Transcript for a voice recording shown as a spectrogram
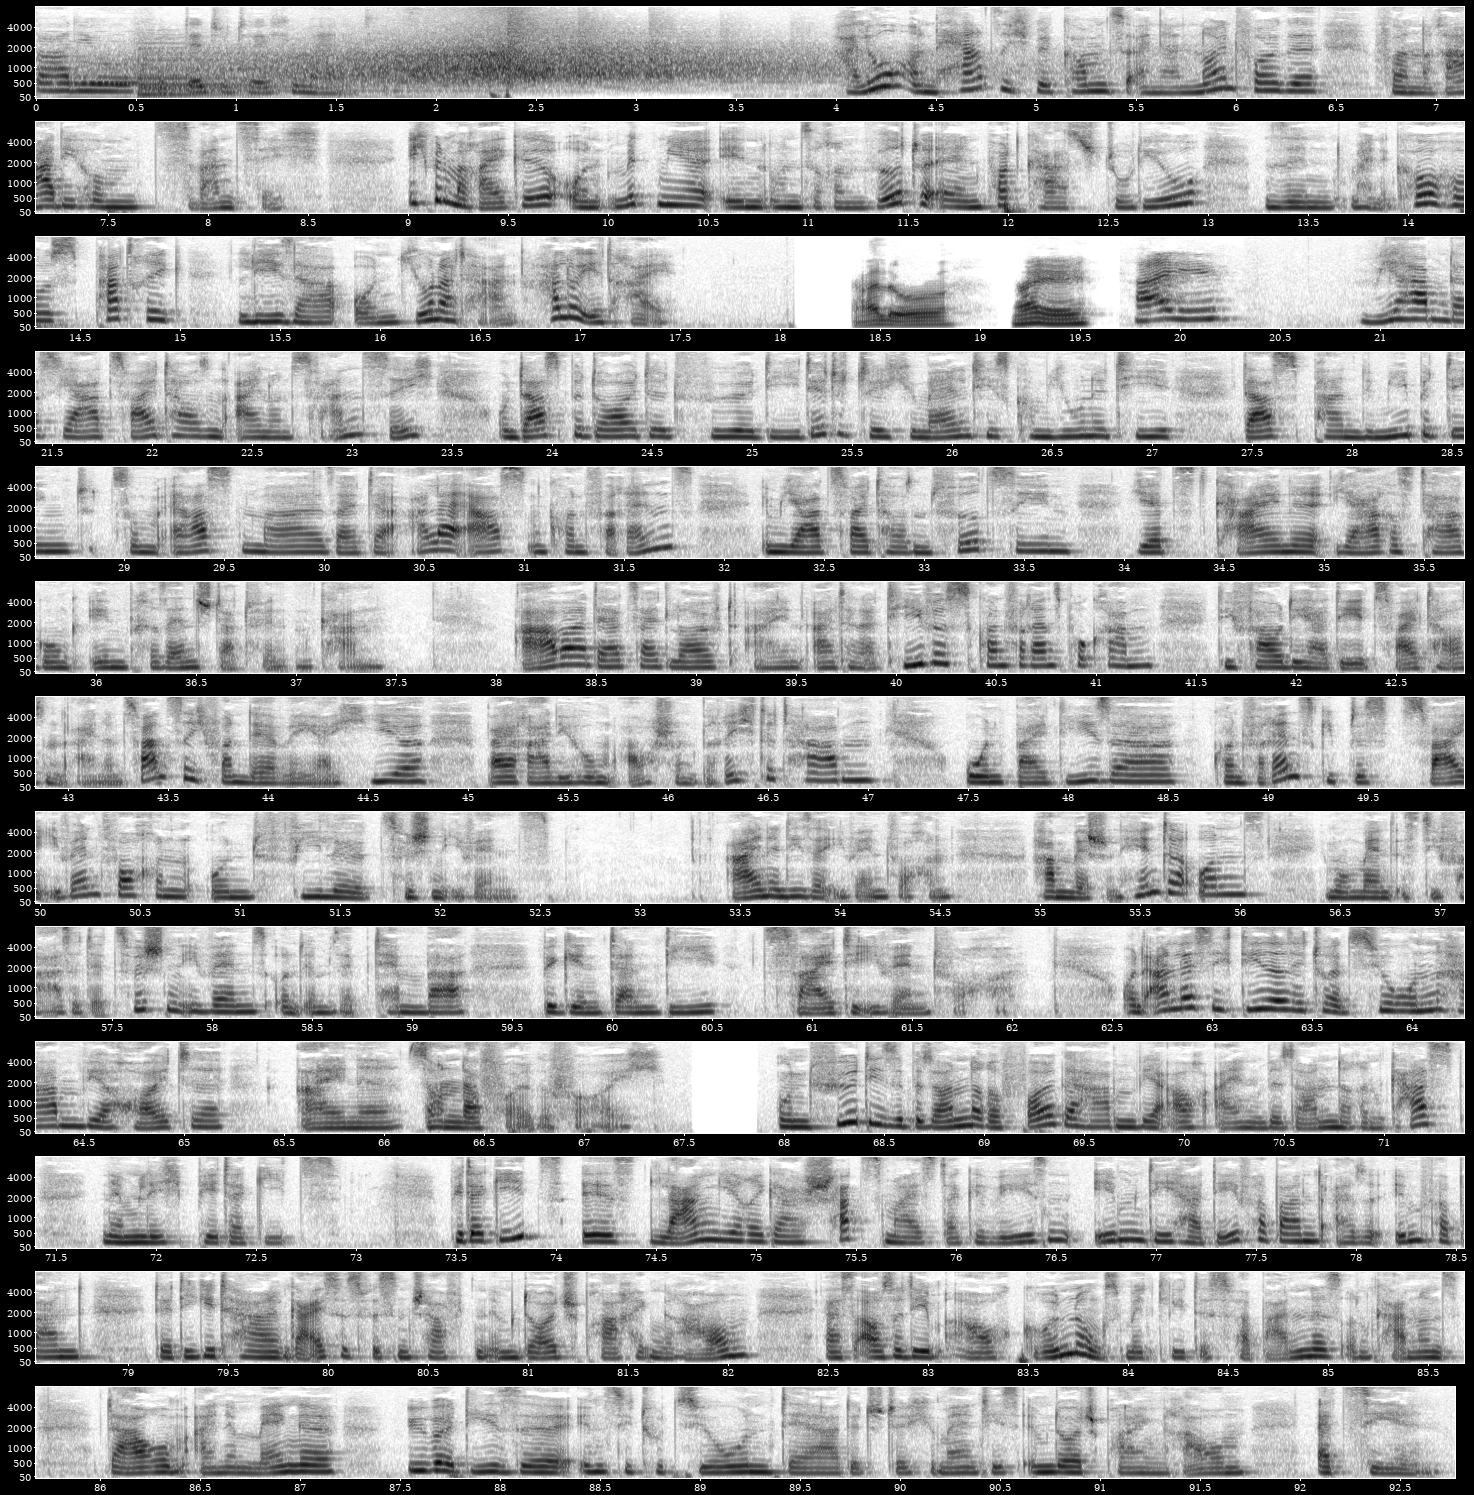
Radio für Digital Humanities. Hallo und herzlich willkommen zu einer neuen Folge von Radium 20. Ich bin Mareike und mit mir in unserem virtuellen Podcast-Studio sind meine Co-Hosts Patrick, Lisa und Jonathan. Hallo ihr drei. Hallo. Hi. Hi. Wir haben das Jahr 2021 und das bedeutet für die Digital Humanities Community, dass pandemiebedingt zum ersten Mal seit der allerersten Konferenz im Jahr 2014 jetzt keine Jahrestagung in Präsenz stattfinden kann. Aber derzeit läuft ein alternatives Konferenzprogramm, die VDHD 2021, von der wir ja hier bei Radio Home auch schon berichtet haben. Und bei dieser Konferenz gibt es zwei Eventwochen und viele Zwischenevents. Eine dieser Eventwochen haben wir schon hinter uns. Im Moment ist die Phase der Zwischenevents und im September beginnt dann die zweite Eventwoche. Und anlässlich dieser Situation haben wir heute eine Sonderfolge für euch. Und für diese besondere Folge haben wir auch einen besonderen Gast, nämlich Peter Gietz. Peter Gietz ist langjähriger Schatzmeister gewesen im DHD-Verband, also im Verband der digitalen Geisteswissenschaften im deutschsprachigen Raum. Er ist außerdem auch Gründungsmitglied des Verbandes und kann uns darum eine Menge über diese Institution der Digital Humanities im deutschsprachigen Raum erzählen.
